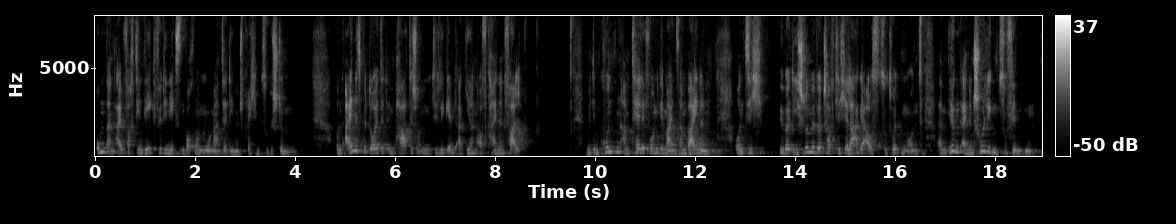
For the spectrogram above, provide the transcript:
um dann einfach den Weg für die nächsten Wochen und Monate dementsprechend zu bestimmen. Und eines bedeutet empathisch und intelligent agieren auf keinen Fall. Mit dem Kunden am Telefon gemeinsam weinen und sich über die schlimme wirtschaftliche Lage auszudrücken und ähm, irgendeinen Schuldigen zu finden.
